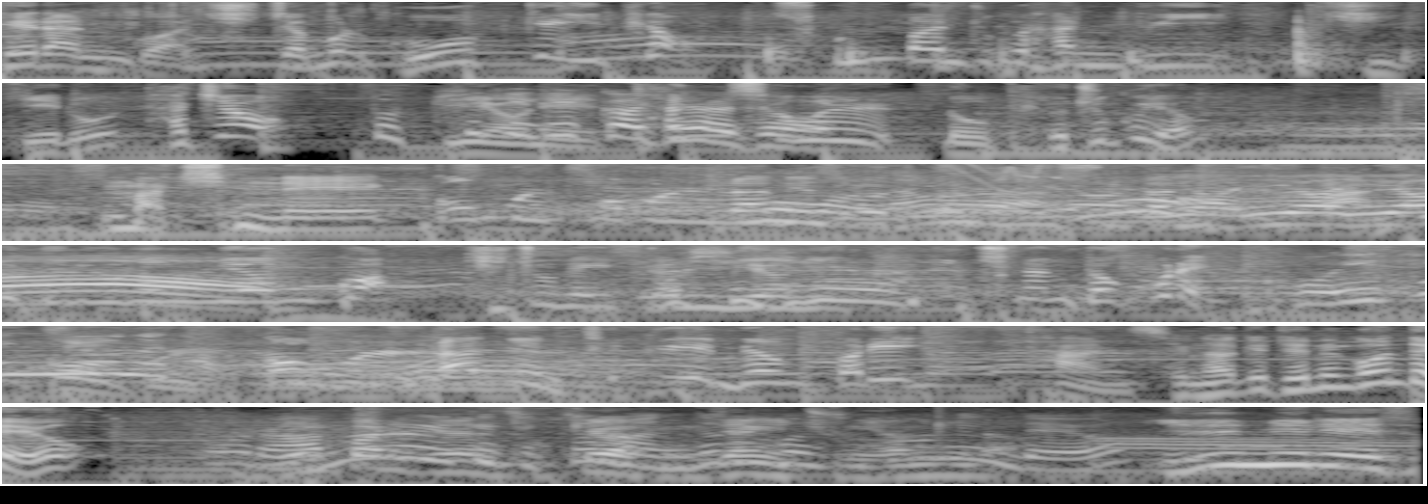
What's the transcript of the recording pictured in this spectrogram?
계란과 시점을 곱게 입혀 손반죽을 한 뒤 기계로 다져 또 면의. 탄성을 높여주고요. 마침내 꼬불꼬불 라면으로 나온다. 순간. 따뜻해지는 면과 기존에 있던 면이 부딪히는 덕분에 거의 생면을 꼬불 꼬불 라면 특유의 면발이 탄생하게 되는 건데요. 라면을 이렇게 직접 두께가 만드는 굉장히 건 중요합니다. 처음인데요. 1mm에서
